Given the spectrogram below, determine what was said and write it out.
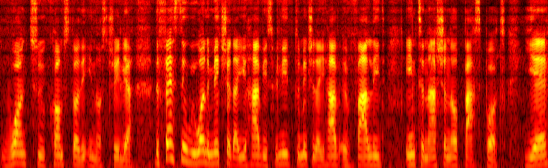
want to come study in Australia the first thing we want to make sure that you have is we need to make sure that you have a valid international passport. Yeah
